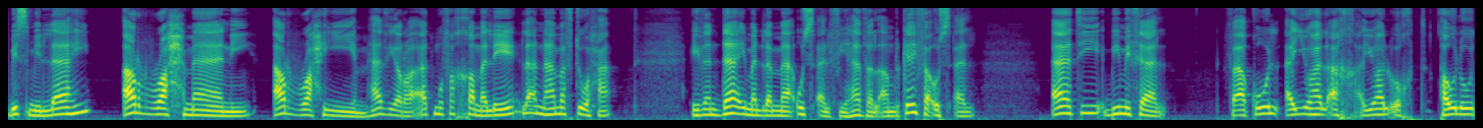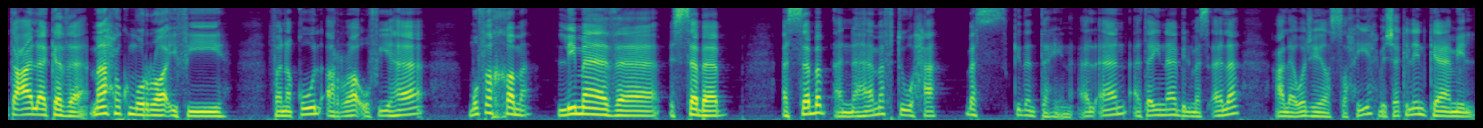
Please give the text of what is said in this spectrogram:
بسم الله الرحمن الرحيم. هذه راءات مفخمة. ليه؟ لأنها مفتوحة. إذا دائما لما أسأل في هذا الأمر كيف أسأل؟ آتي بمثال. فأقول أيها الأخ أيها الأخت قوله تعالى كذا ما حكم الراء فيه؟ فنقول الراء فيها مفخمة. لماذا؟ السبب. السبب أنها مفتوحة. بس كده انتهينا. الآن أتينا بالمسألة على وجهها الصحيح بشكل كامل.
